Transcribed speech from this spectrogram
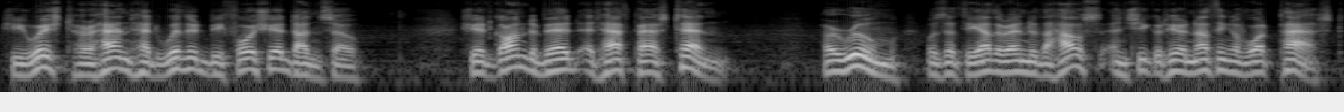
She wished her hand had withered before she had done so. She had gone to bed at half past ten. Her room was at the other end of the house, and she could hear nothing of what passed.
